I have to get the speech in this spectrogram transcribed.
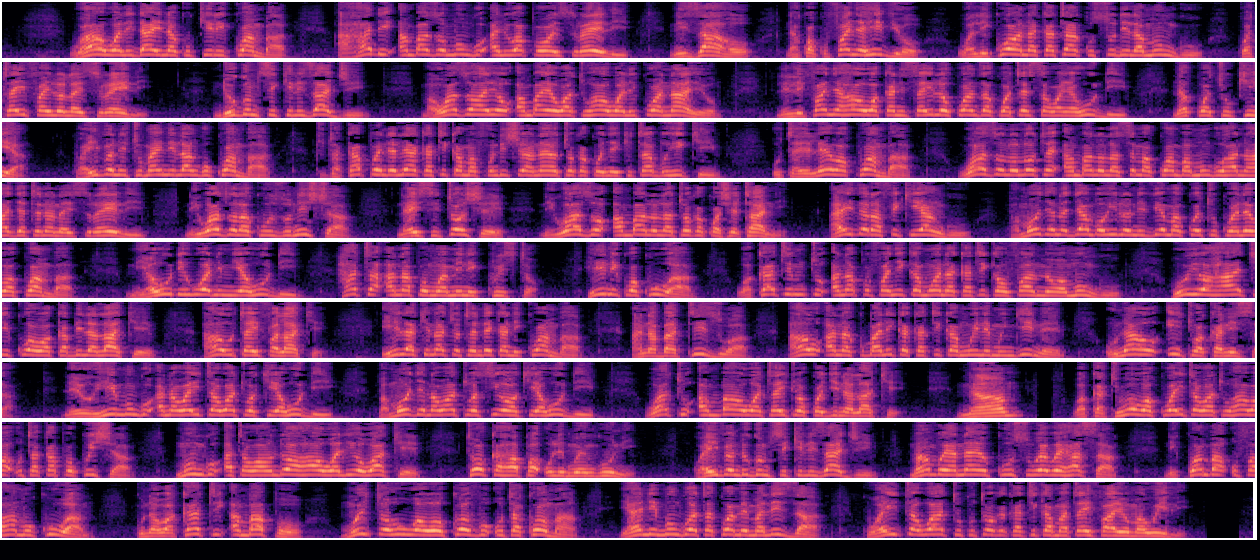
Wao walidai na kukiri kwamba ahadi ambazo mungu aliwapa waisraeli ni zao na kwa kufanya hivyo walikuwa wanakataa kusudi la mungu kwa taifa hilo la israeli. Ndugu msikilizaji mawazo hayo ambayo watu hao walikuwa nayo lilifanya hao wa kanisa hilo kwanza kuwatesa wayahudi na kuwachukia. Kwa hivyo ni tumaini langu kwamba tutakapoendelea katika mafundisho yanayotoka kwenye kitabu hiki utaelewa kwamba wazo lolote ambalo lasema kwamba mungu hana haja tena na israeli ni wazo la kuhuzunisha na isitoshe ni wazo ambalo latoka kwa shetani. Aidha rafiki yangu pamoja na jambo hilo ni vyema kwetu kuelewa kwamba myahudi huwa ni myahudi hata anapomwamini kristo. Hii ni kwa kuwa wakati mtu anapofanyika mwana katika ufalme wa mungu huyo haachi kuwa wa kabila lake au taifa lake. Ila kinachotendeka ni kwamba anabatizwa au anakubalika katika mwili mwingine unaoitwa kanisa. Leo hii mungu anawaita watu wa kiyahudi pamoja na watu wasio wa kiyahudi watu ambao wataitwa kwa jina lake. Nam wakati huo wa kuwaita watu hawa utakapokwisha mungu atawaondoa hao walio wake toka hapa ulimwenguni. Kwa hivyo ndugu msikilizaji mambo yanayokuhusu wewe hasa ni kwamba ufahamu kuwa kuna wakati ambapo mwito huu wa uokovu utakoma yaani mungu atakuwa amemaliza kuwaita watu kutoka katika mataifa hayo mawili.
